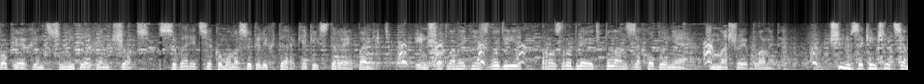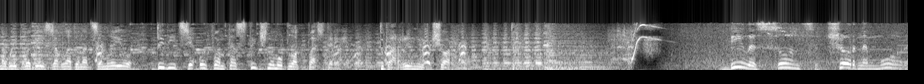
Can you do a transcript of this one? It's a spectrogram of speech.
Поки агент Сміт і агент Джонс сваряться, кому носити ліхтарик, який стирає пам'ять, іншопланетні злодії розробляють план захоплення нашої планети. Чим закінчиться новий двобій за владу над землею? Дивіться у фантастичному блокбастері Тварини в чорному. Біле сонце, чорне море.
